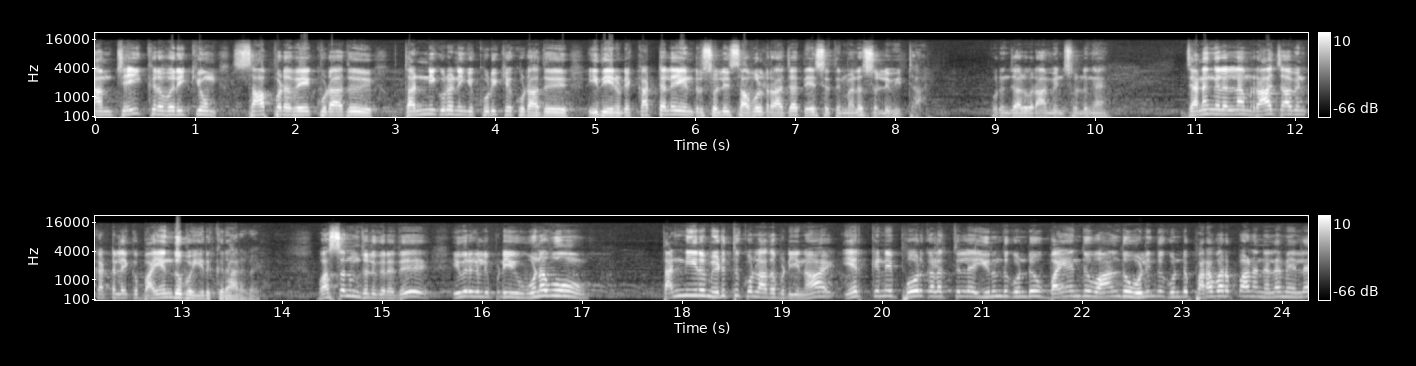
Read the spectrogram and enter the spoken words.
நாம் ஜெயிக்கிற வரைக்கும் சாப்பிடவே கூடாது. தண்ணி கூட நீங்கள் குடிக்கக்கூடாது. இது என்னுடைய கட்டளை என்று சொல்லி சவுல் ராஜா தேசத்தின் மேலே சொல்லிவிட்டார். புரிஞ்சால் ஒரு ஆமின்னு சொல்லுங்கள் ஜனங்கள் எல்லாம் ராஜாவின் கட்டளைக்கு பயந்து போய் இருக்கிறார்கள் வசனம் சொல்லுகிறது இவர்கள் இப்படி உணவும் தண்ணீரும் எடுத்துக்கொள்ளாதபடியினால் ஏற்கனவே போர்க்களத்தில் இருந்து கொண்டு பயந்து வாழ்ந்து ஒளிந்து கொண்டு பரபரப்பான நிலைமையில்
